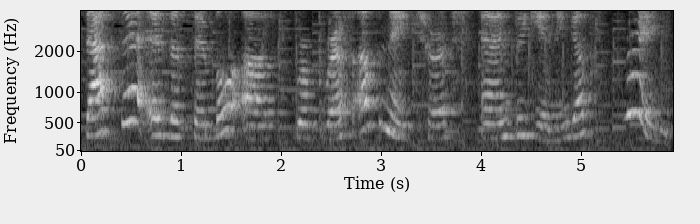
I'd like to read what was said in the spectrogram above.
Sabze is a symbol of rebirth of nature and beginning of spring.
